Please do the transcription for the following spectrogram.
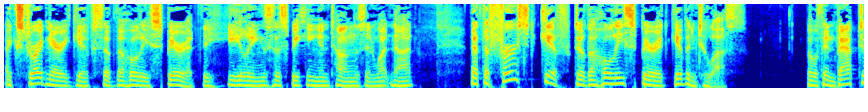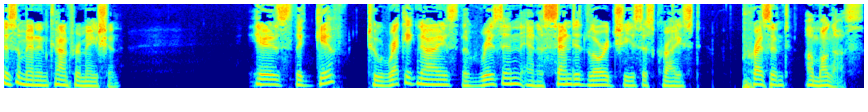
extraordinary gifts of the Holy Spirit, the healings, the speaking in tongues, and whatnot, that the first gift of the Holy Spirit given to us, both in baptism and in confirmation, is the gift to recognize the risen and ascended Lord Jesus Christ present among us.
